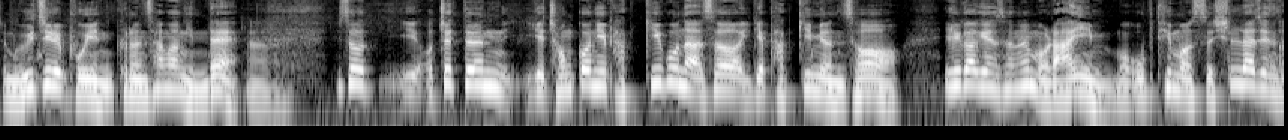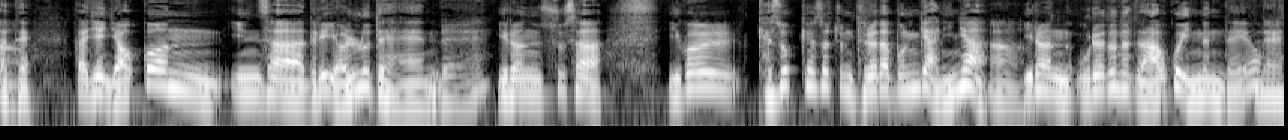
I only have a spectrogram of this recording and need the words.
좀 의지를 보인 그런 상황인데 어. 그래서 어쨌든 이게 정권이 바뀌고 나서 이게 바뀌면서 일각에서는 뭐 라임, 뭐 옵티머스, 신라젠 사태, 어. 그러니까 이제 여권 인사들이 연루된 네. 이런 수사 이걸 계속해서 좀 들여다보는 게 아니냐 어. 이런 우려도 나오고 있는데요. 네.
